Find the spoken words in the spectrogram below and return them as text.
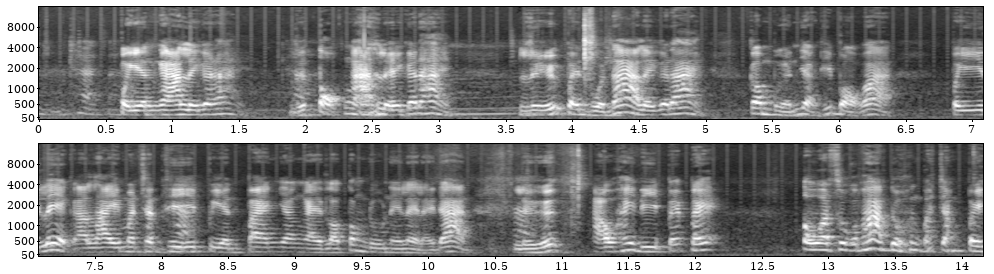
มค่ะอาจารย์เปลี่ยนงานเลยก็ได้ หรือตกงานเลยก็ได้อืม หรือเป็นหัวหน้าเลยก็ได้ ก็เหมือนอย่างที่บอกว่า ปีเลขอะไรมันชันทีค่ะเปลี่ยนแปลงยังไงเราต้องดูในหลาย ๆ ด้าน หรือเอาให้ดีเป๊ะๆตรวจสุขภาพดวงประจำปี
